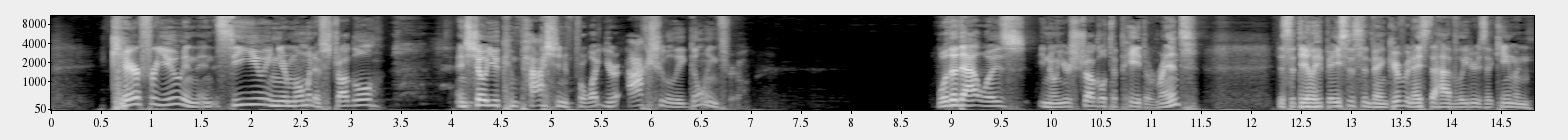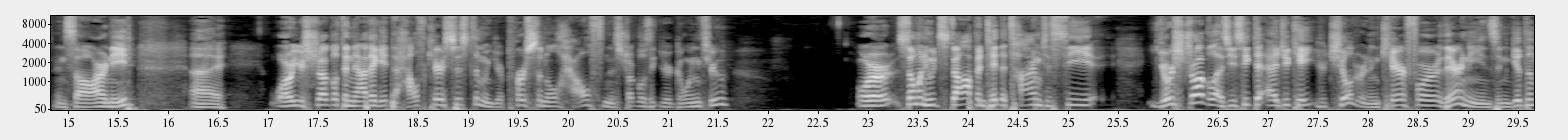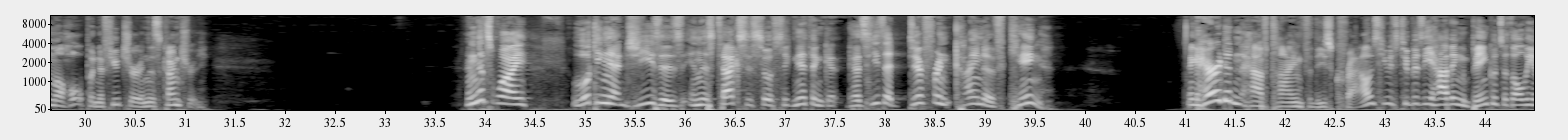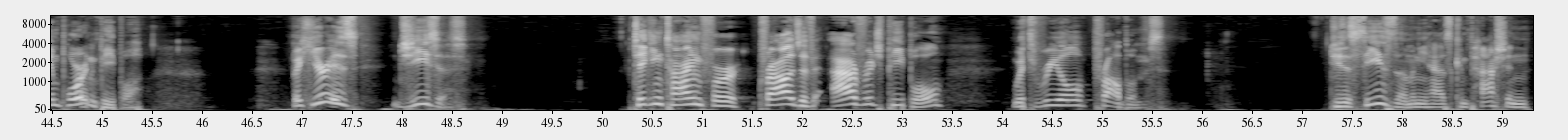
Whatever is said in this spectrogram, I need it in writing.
care for you and, and see you in your moment of struggle and show you compassion for what you're actually going through? Whether that was, you know, your struggle to pay the rent, just a daily basis in Vancouver. Nice to have leaders that came and, and saw our need. Uh, or your struggle to navigate the healthcare system or your personal health and the struggles that you're going through or someone who'd stop and take the time to see your struggle as you seek to educate your children and care for their needs and give them a hope and a future in this country. And that's why looking at Jesus in this text is so significant because he's a different kind of king. Like Herod didn't have time for these crowds. He was too busy having banquets with all the important people. But here is Jesus taking time for crowds of average people with real problems. Jesus sees them and he has compassion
